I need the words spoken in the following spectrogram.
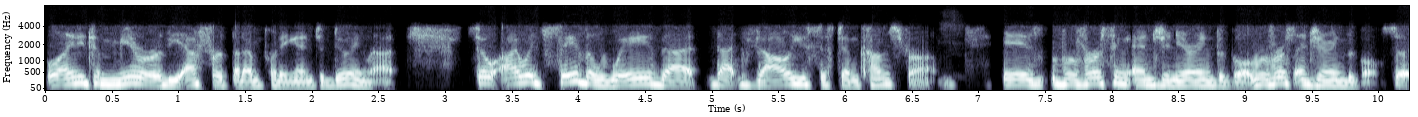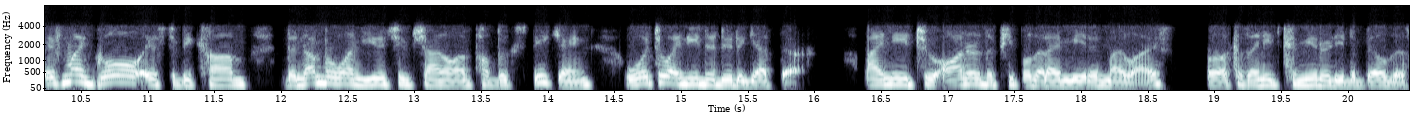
well, I need to mirror the effort that I'm putting into doing that. So I would say the way that that value system comes from is reversing engineering the goal, reverse engineering the goal. So if my goal is to become the number one YouTube channel on public speaking, what do I need to do to get there? I need to honor the people that I meet in my life because I need community to build this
